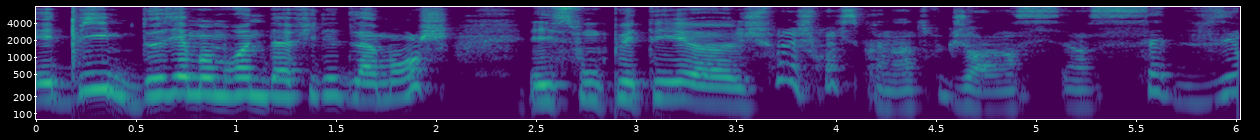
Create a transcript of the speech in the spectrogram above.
et bim, deuxième home run d'affilée de la manche et ils se font péter. Euh, je, crois, je crois qu'ils se prennent un truc genre un, 7-0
